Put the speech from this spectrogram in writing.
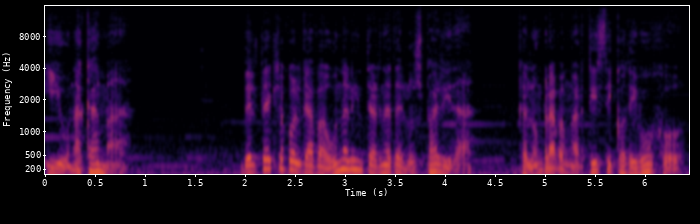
y una cama. Del techo colgaba una linterna de luz pálida que alumbraba un artístico dibujo,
